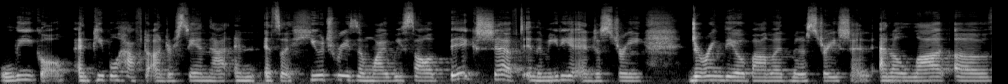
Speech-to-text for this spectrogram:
legal and people have to understand that and it's a huge reason why we saw a big shift in the media industry during the Obama administration and a lot of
